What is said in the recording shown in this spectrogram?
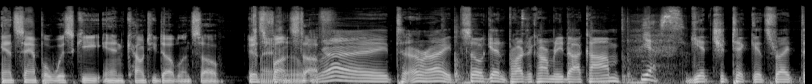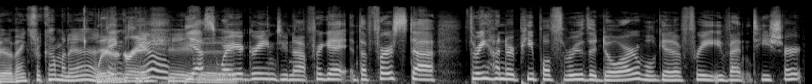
and sample whiskey in County Dublin. So it's fun stuff. All right. All right. So again, projectharmony.com. Yes. Get your tickets right there. Thanks for coming in. Wear Thank green. you. Yes, it. wear your green. Do not forget the first uh, 300 people through the door will get a free event T-shirt.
